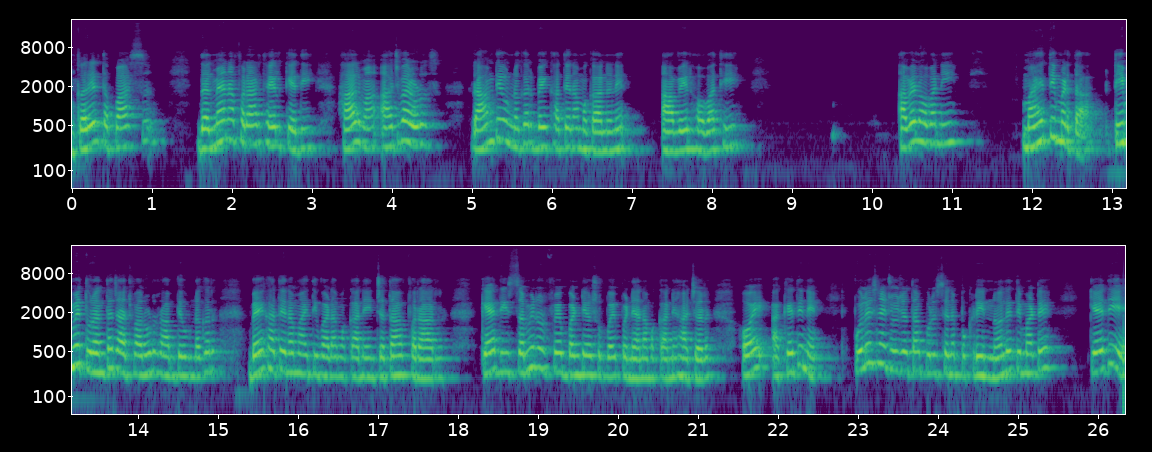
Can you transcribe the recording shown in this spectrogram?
કરેલ તપાસ દરમિયાન આ ફરાર થયેલ કેદી હાલમાં આજવા રોડ રામદેવ નગર બે ખાતેના મકાનને આવેલ હોવાથી, આવેલ હોવાની માહિતી મળતા ટીમે તુરંત જ આજવા રોડ રામદેવ નગર બે ખાતેના માહિતીવાળા મકાને જતા ફરાર. કેદી સમીર ઉર્ફે બંટી અશોકભાઈ પંડ્યાના મકાને હાજર હોય. આ કેદીને પોલીસને જોઈ જતા પોલીસ તેને પકડી ન લે તે માટે કેદીએ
